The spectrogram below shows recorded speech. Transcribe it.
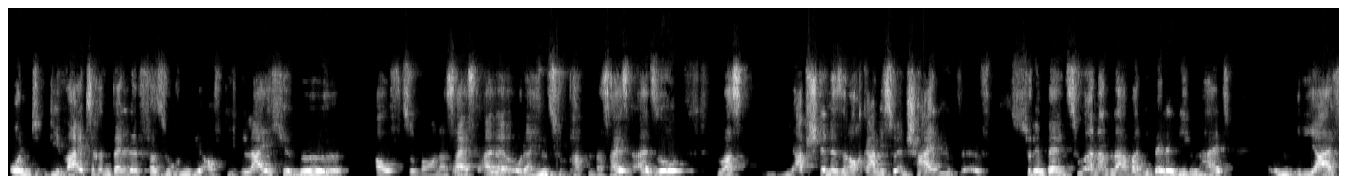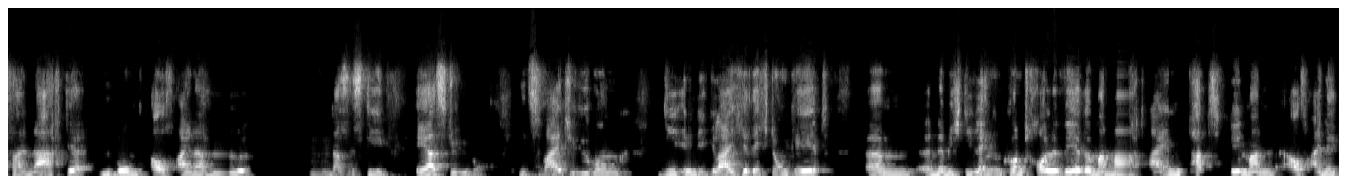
Und die weiteren Bälle versuchen wir auf die gleiche Höhe aufzubauen. Das heißt, äh, oder hinzupacken. Das heißt also, du hast, die Abstände sind auch gar nicht so entscheidend äh, zu den Bällen zueinander, aber die Bälle liegen halt im Idealfall nach der Übung auf einer Höhe. Mhm. Das ist die erste Übung. Die zweite Übung, die in die gleiche Richtung geht, ähm, nämlich die Längenkontrolle wäre, man macht einen Putt, den man auf eine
